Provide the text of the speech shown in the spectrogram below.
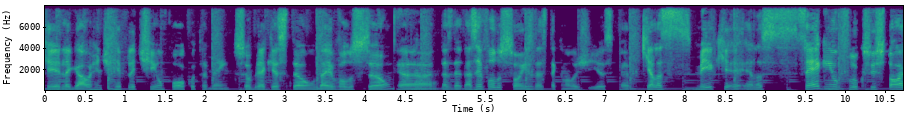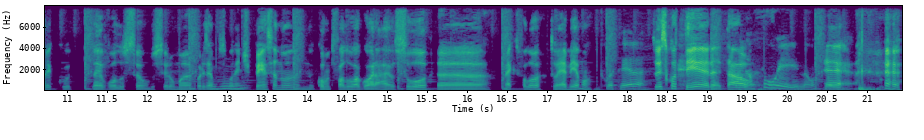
que é legal a gente refletir um pouco também sobre a questão da evolução, uh, das, das, evoluções das tecnologias, uh, que elas meio que elas seguem o fluxo histórico da evolução do ser humano. Por exemplo, uhum. quando a uhum. gente pensa no, no, como tu falou agora, ah, eu sou, uh, como é que tu falou? Tu é mesmo? Escoteira? Tu é escoteira e tal. Já fui, não fui. É.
